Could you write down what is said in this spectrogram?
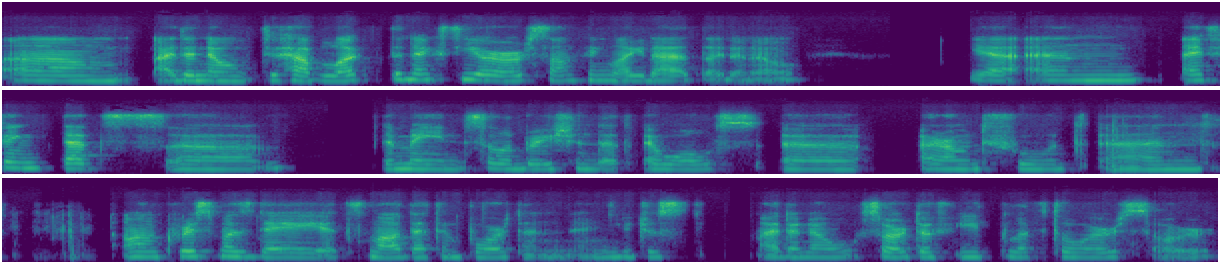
Um, I don't know, to have luck the next year or something like that. I don't know. Yeah, and I think that's uh, the main celebration that evolves uh, around food. And on Christmas Day, it's not that important, and you just, I don't know, sort of eat leftovers or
